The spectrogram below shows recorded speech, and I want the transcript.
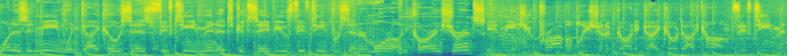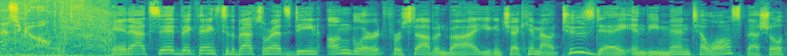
What does it mean when Geico says 15 minutes could save you 15% or more on car insurance? It means you probably should have gone to geico.com 15 minutes ago. Hey, that's it. Big thanks to the Bachelorette's Dean Unglert for stopping by. You can check him out Tuesday in the Men Tell All special.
